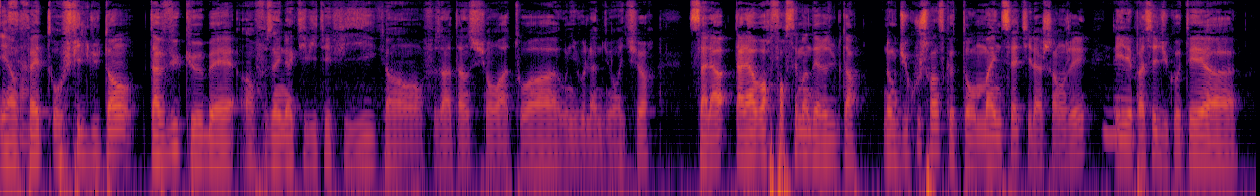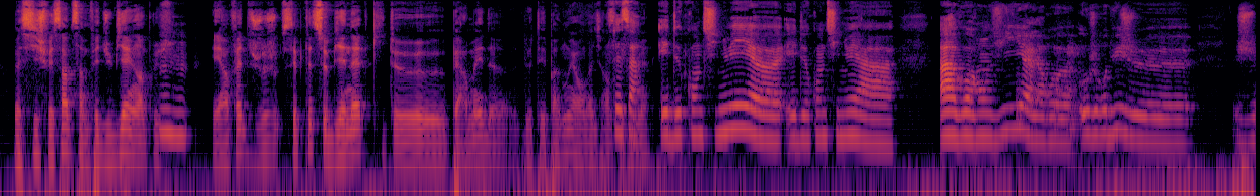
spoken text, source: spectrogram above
Et en ça. fait, au fil du temps, tu as vu que ben, en faisant une activité physique, en faisant attention à toi au niveau de la nourriture, ça t'allais avoir forcément des résultats. Donc du coup, je pense que ton mindset, il a changé. De Et il est passé du côté, euh, ben, si je fais ça, ça me fait du bien en plus. Mhm. Et en fait, c'est peut-être ce bien-être qui te permet de, de t'épanouir, on va dire. C'est ça. Et de continuer, euh, et de continuer à, à avoir envie. Alors euh, aujourd'hui, je, je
